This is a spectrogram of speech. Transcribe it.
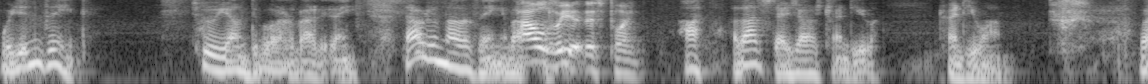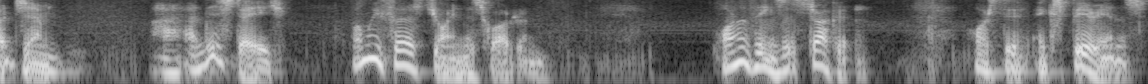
We didn't think. Too young to worry about it then. That was another thing about. How old were you at this point? I, at that stage, I was 20, 21. But um, uh, at this stage, when we first joined the squadron, one of the things that struck us was the experience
